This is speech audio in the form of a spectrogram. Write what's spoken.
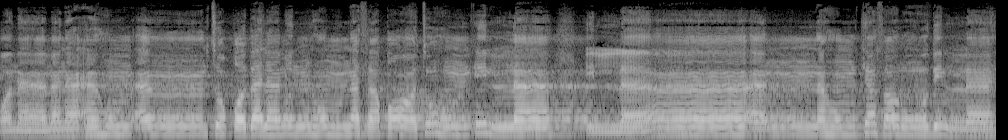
وما منعهم أن تقبل منهم نفقاتهم إلا, إلا أنهم كفروا بالله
